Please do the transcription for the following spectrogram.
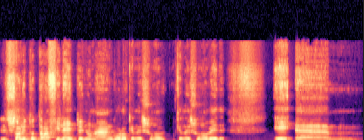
il solito trafiletto in un angolo che nessuno, che nessuno vede. E, ehm,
